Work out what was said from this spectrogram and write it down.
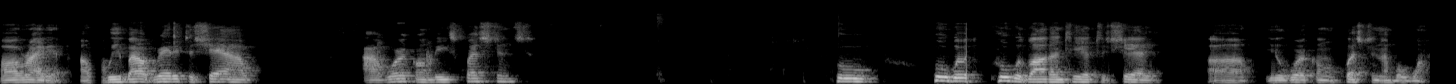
All righty, are we about ready to share our, our work on these questions? Who, who would, who would volunteer to share uh, your work on question number one?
